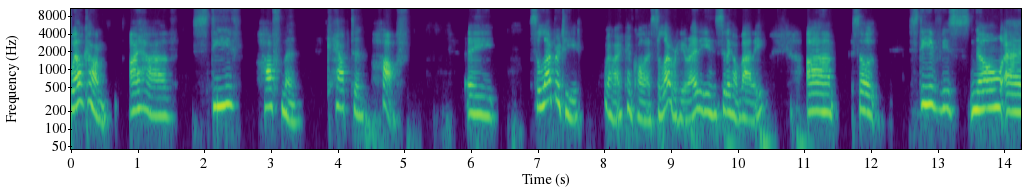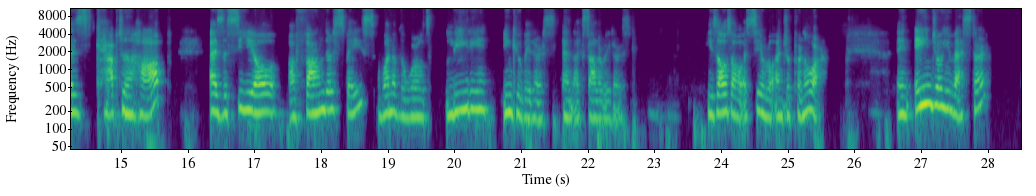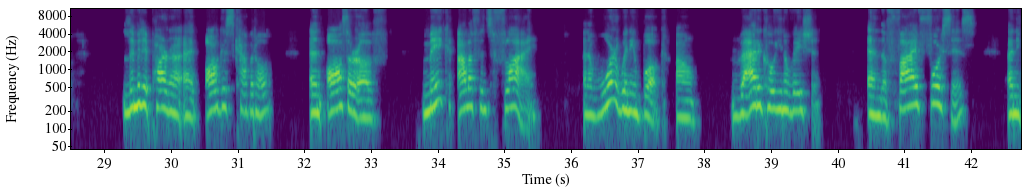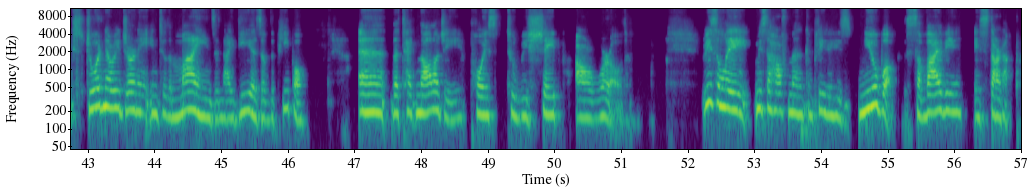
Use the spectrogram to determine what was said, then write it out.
welcome. I have Steve Hoffman, Captain Hoff, a celebrity. Well, I can call it a celebrity, right, in Silicon Valley. Um, so Steve is known as Captain Hoff, as the CEO of Founder Space, one of the world's leading incubators and accelerators. He's also a serial entrepreneur, an angel investor, limited partner at August Capital, and author of Make Elephants Fly, an award winning book on radical innovation and the five forces an extraordinary journey into the minds and ideas of the people and the technology poised to reshape our world. Recently, Mr. Hoffman completed his new book, Surviving a Startup,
